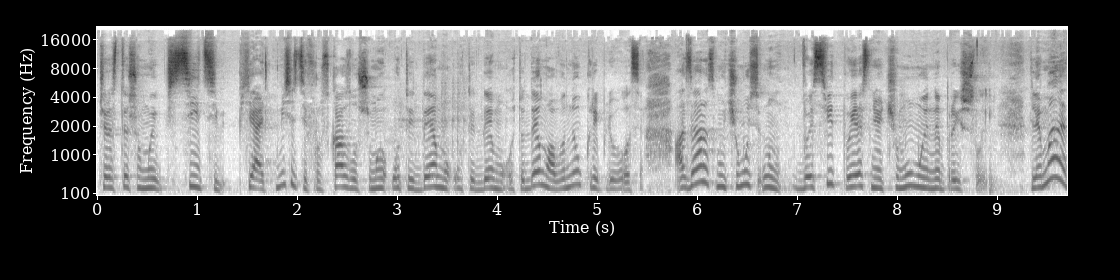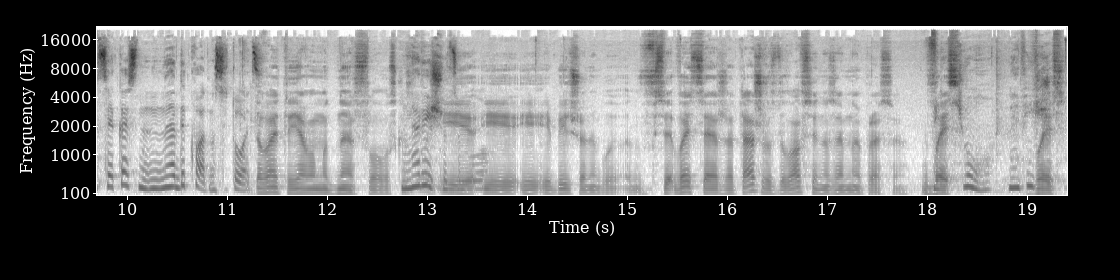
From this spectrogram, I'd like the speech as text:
через те, що ми всі ці 5 місяців розказували, що ми от йдемо, от йдемо, от йдемо, а вони укріплювалися. А зараз ми чомусь ну весь світ пояснює, чому ми не прийшли. Для мене це якась неадекватна ситуація. Давайте я вам одне слово скажу. Навіщо і, це було? І, і, і більше не буде. Все, весь цей ажіотаж роздувався іноземною пресою. Весь. Чого? Навіщо? Весь.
